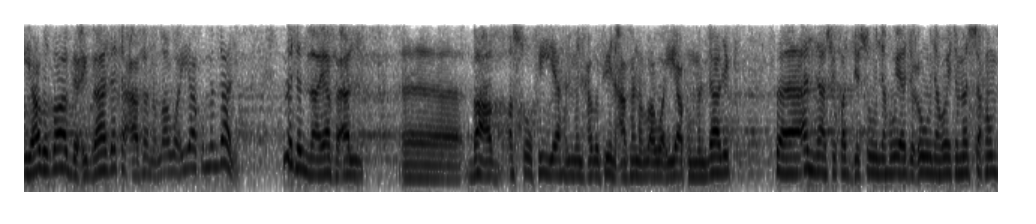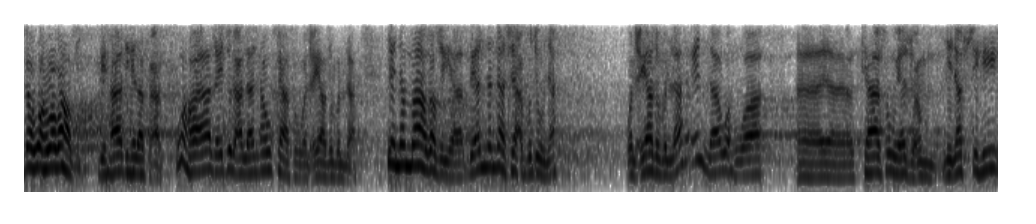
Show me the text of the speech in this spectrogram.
يرضى بعبادة عافانا الله وإياكم من ذلك. مثل ما يفعل آه، بعض الصوفية المنحرفين عافانا الله وإياكم من ذلك. فالناس يقدسونه ويدعونه ويتمسحون به وهو راضي بهذه الأفعال. وهذا يدل على أنه كافر والعياذ بالله. لأنه ما رضي بأن الناس يعبدونه والعياذ بالله إلا وهو آه، كافر يزعم لنفسه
